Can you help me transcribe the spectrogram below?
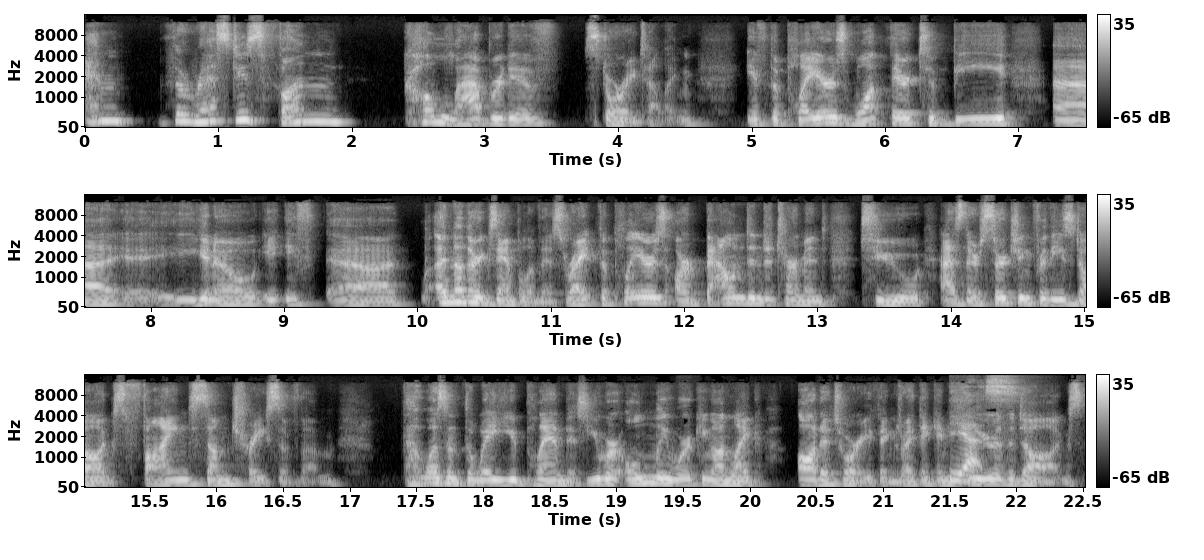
and the rest is fun, collaborative storytelling if the players want there to be uh you know if uh another example of this right? The players are bound and determined to as they're searching for these dogs find some trace of them. That wasn't the way you'd planned this. You were only working on like auditory things right? They can Yes. hear the dogs.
